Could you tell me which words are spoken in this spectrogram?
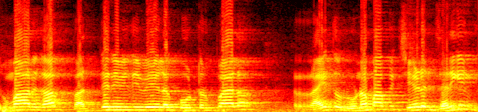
సుమారుగా పద్దెనిమిది వేల కోట్ల రూపాయల రైతు రుణమాఫీ చేయడం జరిగింది.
